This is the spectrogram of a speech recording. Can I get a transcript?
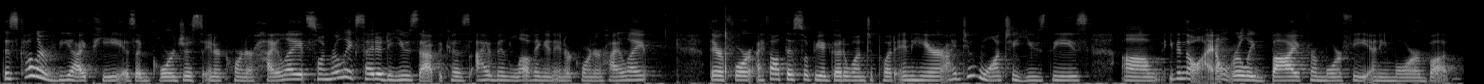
This color VIP is a gorgeous inner corner highlight, so I'm really excited to use that because I've been loving an inner corner highlight. Therefore, I thought this would be a good one to put in here. I do want to use these, um, even though I don't really buy from Morphe anymore, but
